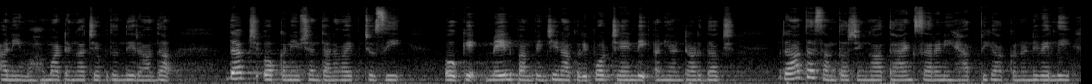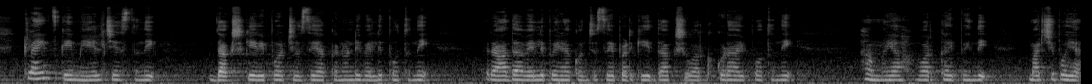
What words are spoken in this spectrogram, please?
అని మొహమాటంగా చెబుతుంది రాధ. దక్ష్ ఒక్క నిమిషం తన వైపు చూసి ఓకే మెయిల్ పంపించి నాకు రిపోర్ట్ చేయండి అని అంటాడు దక్ష్. రాధ సంతోషంగా థ్యాంక్స్ సార్ అని హ్యాపీగా అక్కడ నుండి వెళ్ళి క్లయింట్స్కి మెయిల్ చేస్తుంది. దక్షకి రిపోర్ట్ చూసి అక్కడ నుండి వెళ్ళిపోతుంది. రాధా వెళ్ళిపోయిన కొంచెంసేపటికి దక్ష వర్క్ కూడా అయిపోతుంది. అమ్మయ్య వర్క్ అయిపోయింది. మర్చిపోయా.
